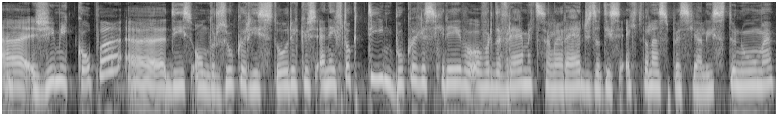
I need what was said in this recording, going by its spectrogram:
uh, Jimmy Koppe. Uh, die is onderzoeker, historicus en heeft ook tien boeken geschreven over de vrijmetselarij. Dus dat is echt wel een specialist te noemen.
